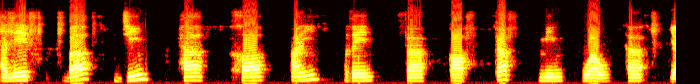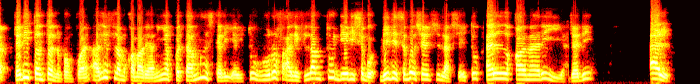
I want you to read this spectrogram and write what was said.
alif, ba, jim, ha, kha, ain, ghin, fa, qaf, kaf, mim, waw, ha, ya. Jadi tuan-tuan dan puan alif lam qamariyah ni yang pertama sekali iaitu huruf alif lam tu dia disebut. Dia disebut secara jelas iaitu al-qamariyah. Jadi al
